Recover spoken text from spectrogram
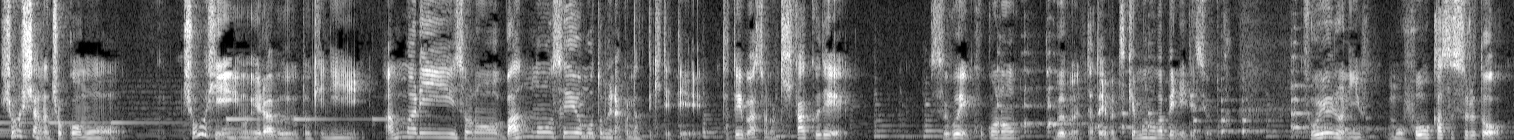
消費者のチョコも商品を選ぶ時にあんまりその万能性を求めなくなってきてて例えばその企画ですごいここの部分例えば漬物が便利ですよとかそういうのにもうフォーカスすると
